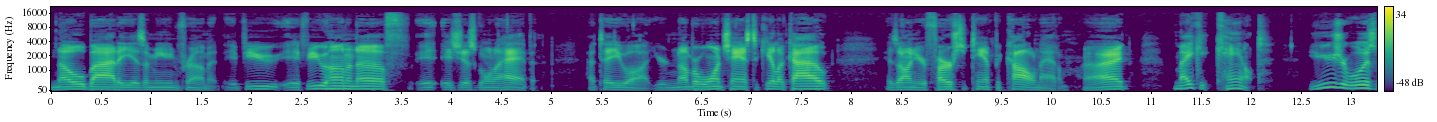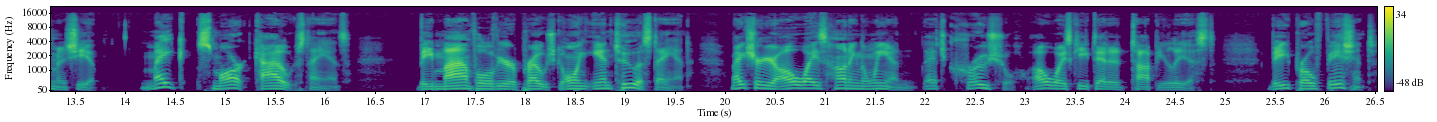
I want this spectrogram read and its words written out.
Nobody is immune from it. If you if you hunt enough, it, it's just going to happen. I tell you what, your number one chance to kill a coyote is on your first attempt at calling at them. All right, make it count. Use your woodsmanship. Make smart coyote stands. Be mindful of your approach going into a stand. Make sure you're always hunting the wind. That's crucial. Always keep that at the top of your list. Be proficient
